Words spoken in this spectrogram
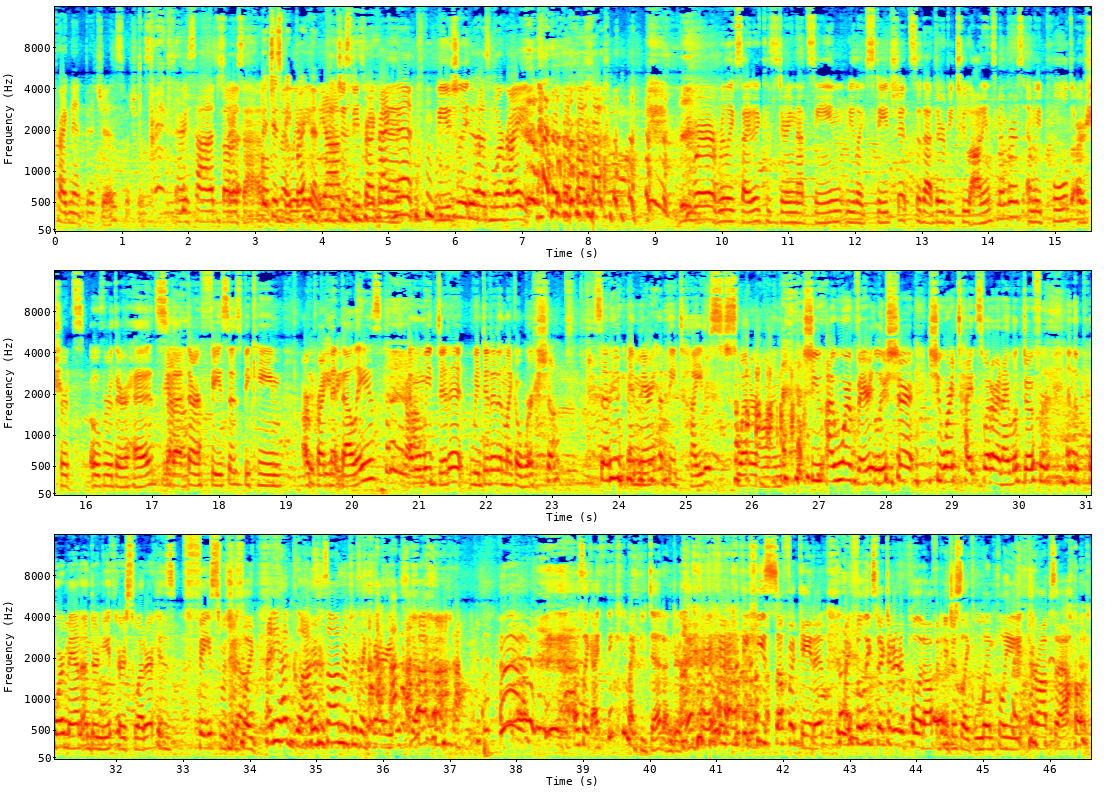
pregnant bitches, which was very sad. But very sad. Bitches be pregnant. Yeah, Bitches be bitches pregnant. We usually Who has more right? we were really excited because during that scene we like staged it so that there would be two audience members and we pulled our shirts over their heads so Yeah. that their faces became our The pregnant baby. bellies and when we did it we did it in like a workshop setting and mary had the tightest sweater on she i wore a very loose shirt she wore a tight sweater and i looked over and the poor man underneath her sweater his face was just like and he had glasses on, which is like very disturbing. I was like, I think he might be dead under there. I think he's suffocated. I fully expected her to pull it off, and he just like limply drops out.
